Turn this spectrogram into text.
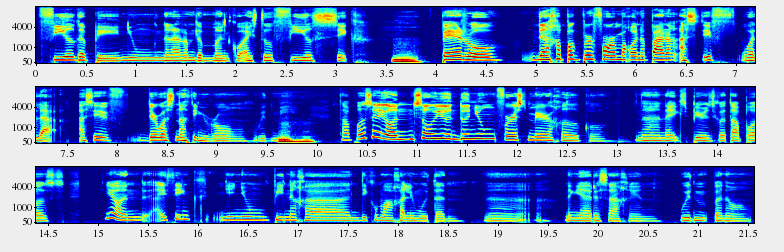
feel the pain, yung nararamdaman ko. I still feel sick. Mm. Pero, nakapag-perform ako na parang as if wala. As if there was nothing wrong with me. Mhm. Tapos ayun, so yun, dun yung first miracle ko na na-experience ko. Tapos, yun, I think yun yung pinaka hindi ko makakalimutan na nangyari sa akin with, ano,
